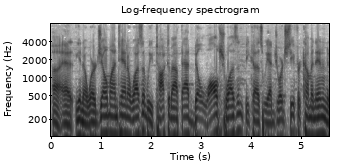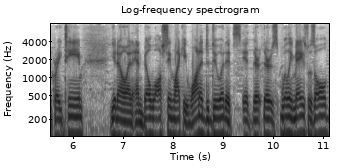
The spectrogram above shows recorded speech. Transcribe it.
Uh, you know where Joe Montana wasn't. We talked about that. Bill Walsh wasn't because we had George Seifert coming in and a great team. You know, and, and Bill Walsh seemed like he wanted to do it. It's it. There, there's Willie Mays was old,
